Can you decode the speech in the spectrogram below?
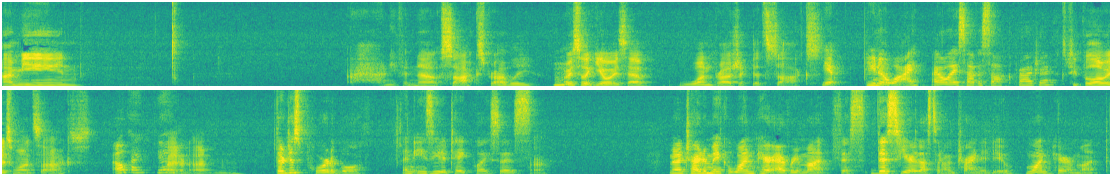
I mean, I don't even know. Socks, probably. Hmm? I always feel like you always have one project that's socks. Yep. Do you know why? I always have a sock project. people always want socks. Okay. Yeah. I don't know. They're just portable and easy to take places. Oh. And I try to make one pair every month. This this year, that's what I'm trying to do. One pair a month.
